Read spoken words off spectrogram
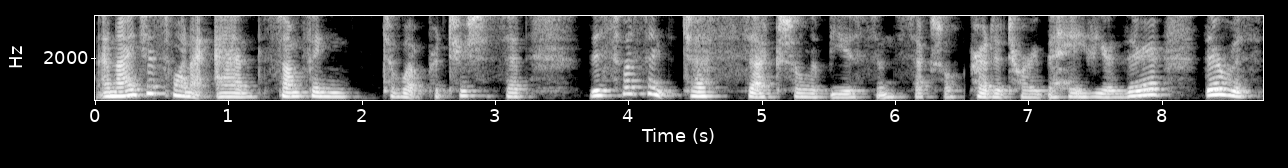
And I just want to add something to what Patricia said, this wasn't just sexual abuse and sexual predatory behavior. There, there was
